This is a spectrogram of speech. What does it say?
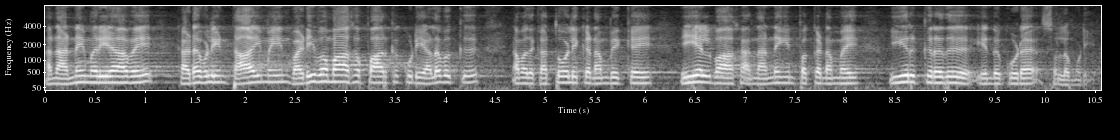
அந்த அன்னை மரியாவை கடவுளின் தாய்மையின் வடிவமாக பார்க்கக்கூடிய அளவுக்கு நமது கத்தோலிக்க நம்பிக்கை இயல்பாக அந்த அன்னையின் பக்கம் நம்மை ஈர்க்கிறது என்று கூட சொல்ல முடியும்.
